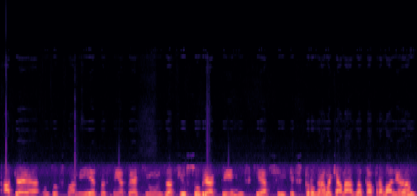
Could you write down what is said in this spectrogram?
até os outros planetas, tem até aqui um desafio sobre Artemis, que é esse, esse programa que a NASA está trabalhando.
